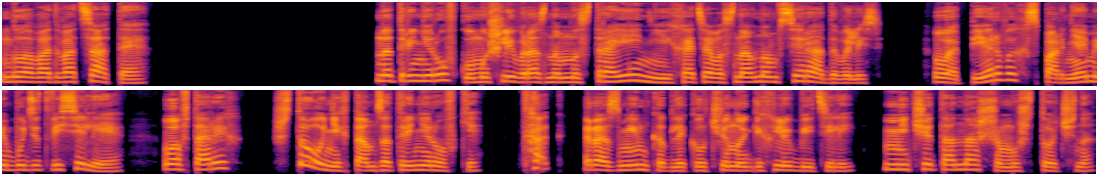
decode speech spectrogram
Глава 20. На тренировку мы шли в разном настроении, хотя в основном все радовались. Во-первых, с парнями будет веселее. Во-вторых, что у них там за тренировки? Так, разминка для колченогих любителей. Не чита нашим уж точно.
